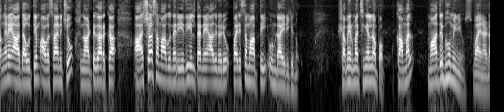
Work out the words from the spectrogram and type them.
അങ്ങനെ ആ ദൗത്യം അവസാനിച്ചു. നാട്ടുകാർക്ക് ആശ്വാസമാകുന്ന രീതിയിൽ തന്നെ അതിനൊരു പരിസമാപ്തി ഉണ്ടായിരിക്കുന്നു. ഷമീർ മച്ചിങ്ങലിനൊപ്പം കമൽ മാതൃഭൂമി ന്യൂസ് വയനാട്.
